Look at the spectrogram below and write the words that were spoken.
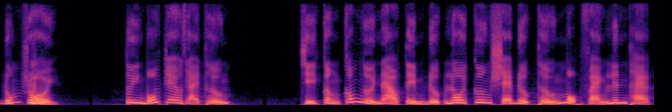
Đúng rồi. Tuyên bố treo giải thưởng. Chỉ cần có người nào tìm được lôi cương sẽ được thưởng một vạn linh thạch.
